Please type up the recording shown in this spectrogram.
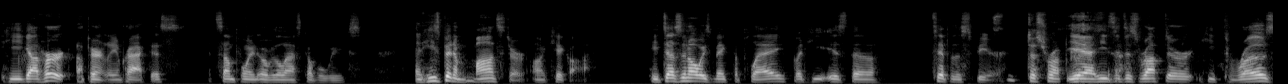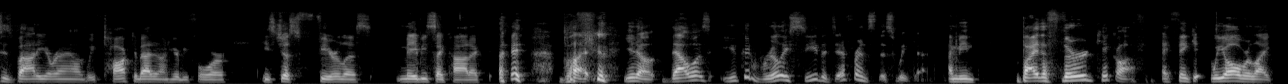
he got hurt apparently in practice at some point over the last couple of weeks and he's been a monster on kickoff. He doesn't always make the play, but he is the tip of the spear. Disruptor. Yeah, he's a disruptor. He throws his body around. We've talked about it on here before. He's just fearless, maybe psychotic, but you know that was you could really see the difference this weekend. I mean, by the third kickoff, I think it, we all were like,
